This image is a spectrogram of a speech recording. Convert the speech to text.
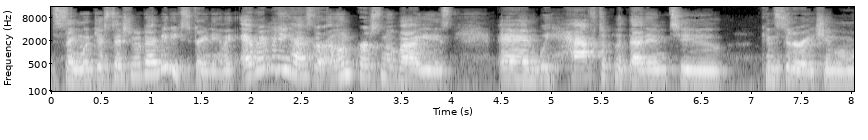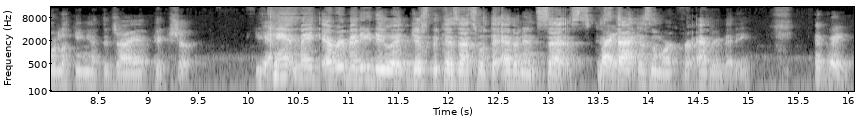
same with gestational diabetes screening. Like everybody has their own personal values, and we have to put that into consideration when we're looking at the giant picture. You Yes. can't make everybody do it just because that's what the evidence says. Right. That doesn't work for everybody. Agreed.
